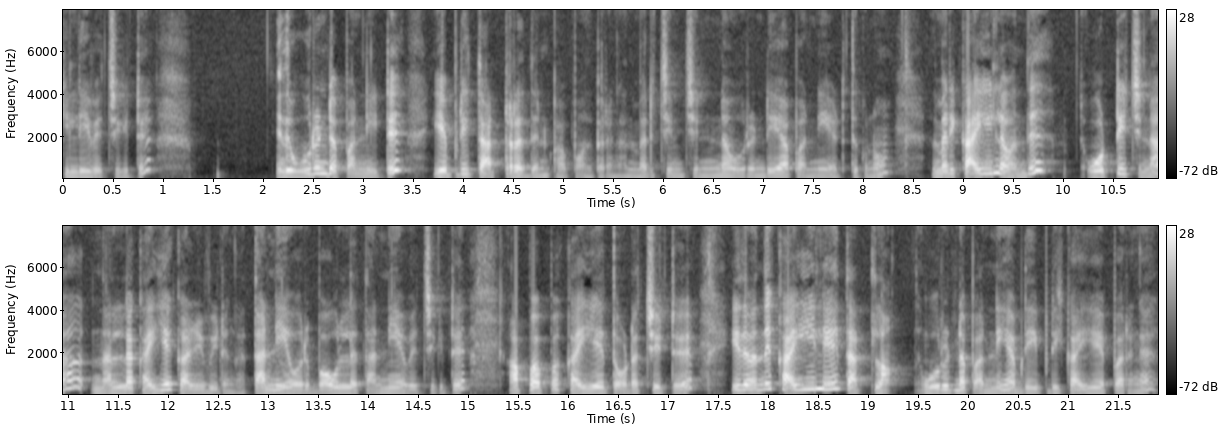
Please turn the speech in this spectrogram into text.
கிள்ளி வச்சுக்கிட்டு இது உருண்டை பண்ணிவிட்டு எப்படி தட்டுறதுன்னு பார்ப்போம். அது பாருங்கள் அந்த மாதிரி சின்ன சின்ன உருண்டையாக பண்ணி எடுத்துக்கணும். இந்த மாதிரி கையில் வந்து ஒட்டிச்சுன்னா நல்லா கையை கழுவிடுங்க. தண்ணியை ஒரு பவுலில் தண்ணியை வச்சுக்கிட்டு அப்பப்போ கையை தொடச்சிட்டு இதை வந்து கையிலே தட்டலாம். உருண்டை பண்ணி அப்படி இப்படி கையை பாருங்க.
